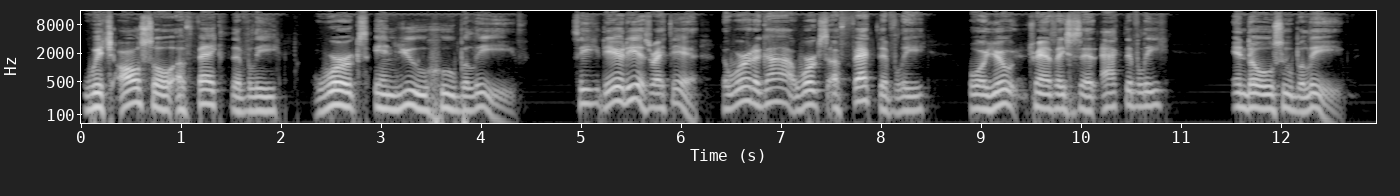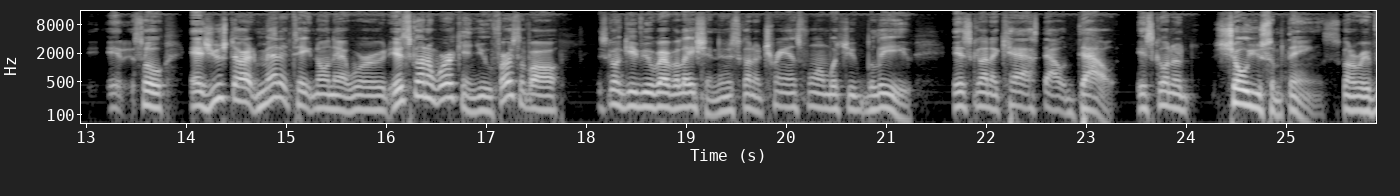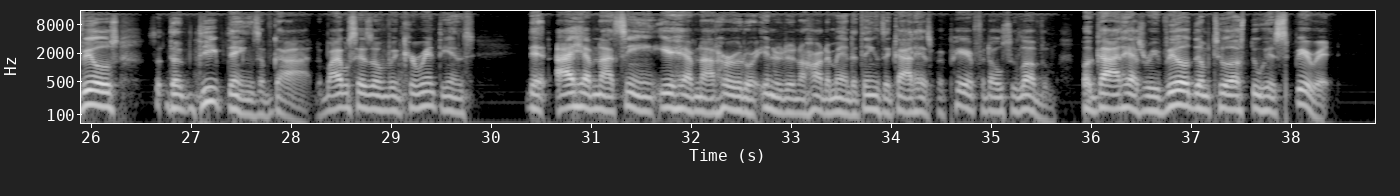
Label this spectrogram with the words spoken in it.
which also effectively works in you who believe. See, there it is right there. The word of God works effectively, or your translation says actively, in those who believe. It, so as you start meditating on that word, it's going to work in you. First of all, it's going to give you revelation and it's going to transform what you believe. It's going to cast out doubt. It's going to show you some things. It's going to reveal the deep things of God. The Bible says over in Corinthians that I have not seen, ear have not heard, or entered in the heart of man the things that God has prepared for those who love them. But God has revealed them to us through his spirit.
